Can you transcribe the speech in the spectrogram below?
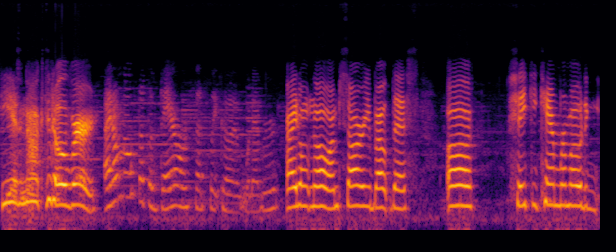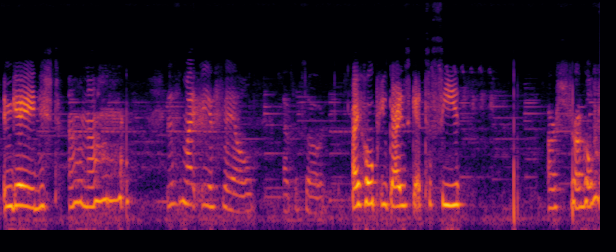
He has knocked it over. I don't know if that's a bear or if that's like a whatever. I don't know. I'm sorry about this. Uh, shaky camera mode engaged. I don't know. this might be a fail episode. I hope you guys get to see Our struggles.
